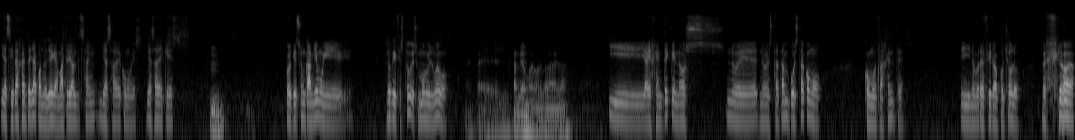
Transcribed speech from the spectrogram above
y así la gente ya cuando llegue a Material Design ya sabe cómo es ya sabe qué es hmm. porque es un cambio muy es lo que dices tú es un móvil nuevo el cambio es muy gordo la verdad y hay gente que no, no, no está tan puesta como, como otra gente. Y no me refiero a Pocholo, me refiero a,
